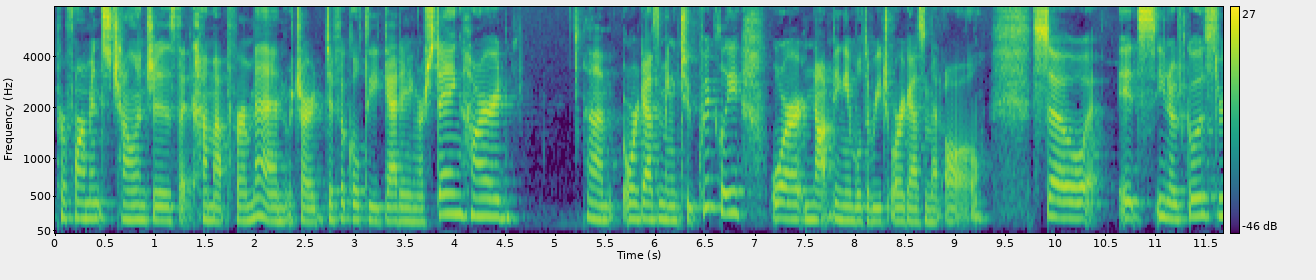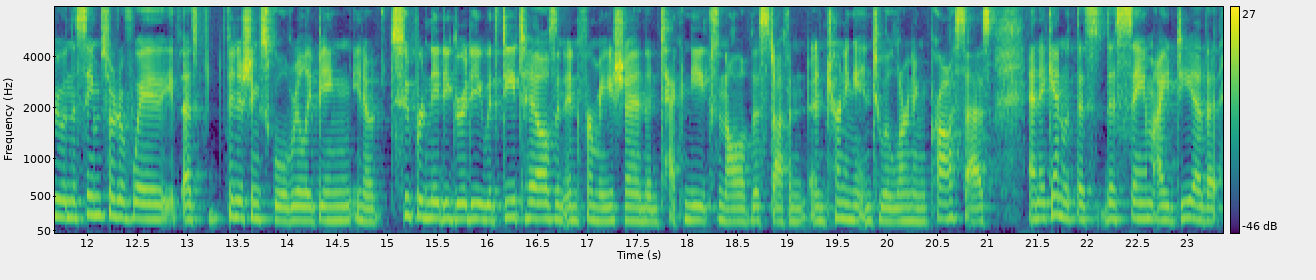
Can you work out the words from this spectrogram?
performance challenges that come up for men, which are difficulty getting or staying hard um, orgasming too quickly or not being able to reach orgasm at all. So it's, you know, it goes through in the same sort of way as finishing school, really being, you know, super nitty gritty with details and information and techniques and all of this stuff and, and turning it into a learning process. And again, with this, this same idea that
